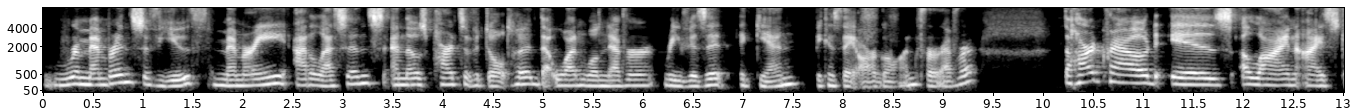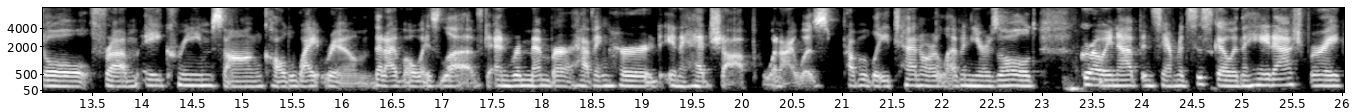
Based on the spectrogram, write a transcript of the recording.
remembrance of youth memory adolescence and those parts of adulthood that one will never revisit again because they are gone forever the hard crowd is a line I stole from a Cream song called White Room that I've always loved and remember having heard in a head shop when I was probably 10 or 11 years old, growing up in San Francisco in the Haight Ashbury.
